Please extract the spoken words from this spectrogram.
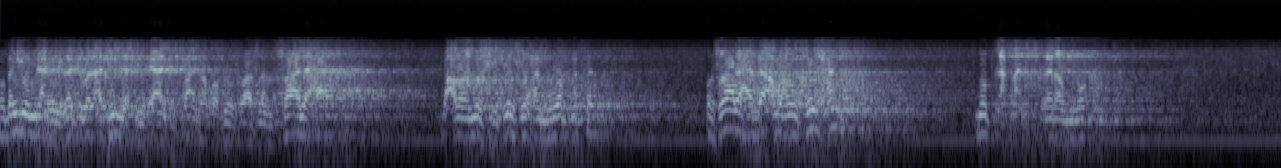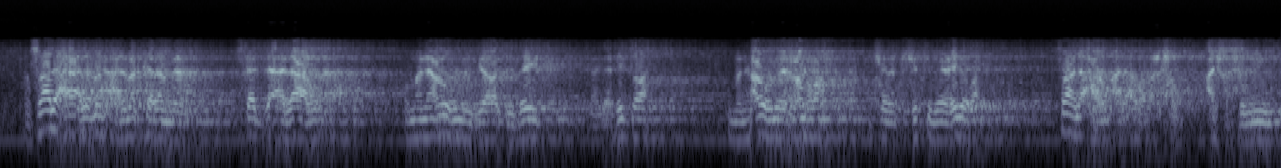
وبينا في الفتوى الأدلة في ذلك. قال الرسول صلى الله عليه وسلم صالح بعض المشركين صلحا مؤقتا وصالح بعضهم صلحا مطلقا غير مؤقت فصالح أهل مكة لما اشتد أذاهم ومنعوه من زيارة البيت بعد الهجرة ومنعوه من العمرة كانت ست من الهجرة صالحهم على وضع الحرب عشر سنين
